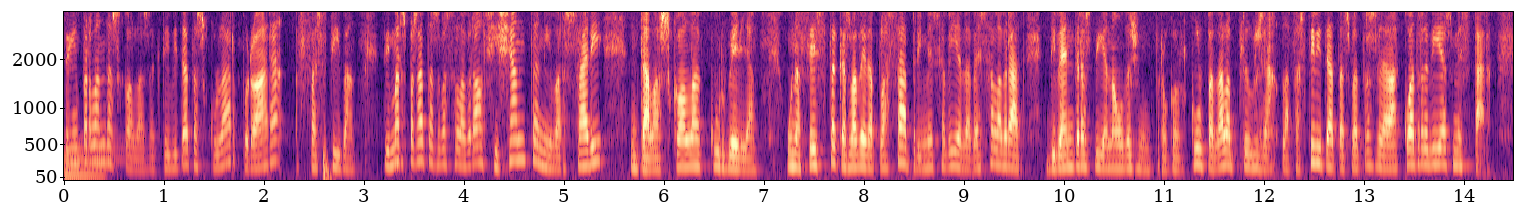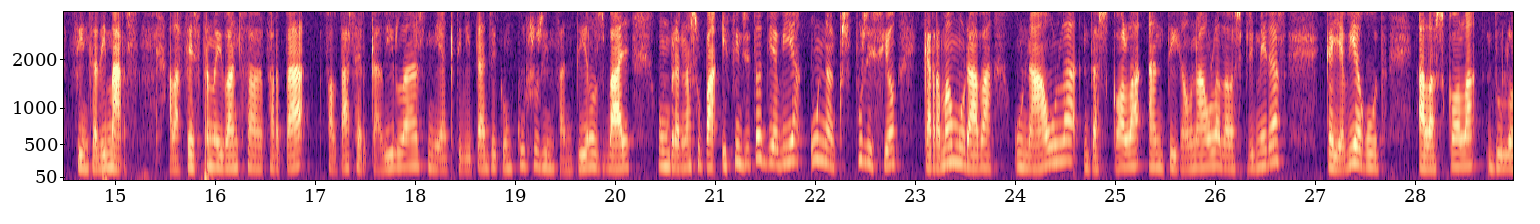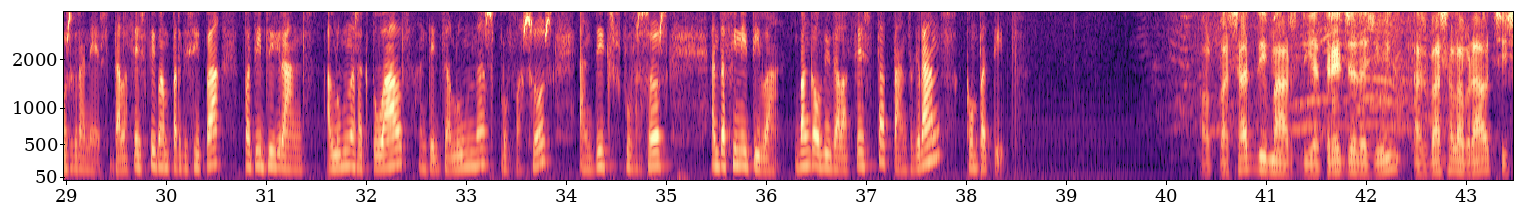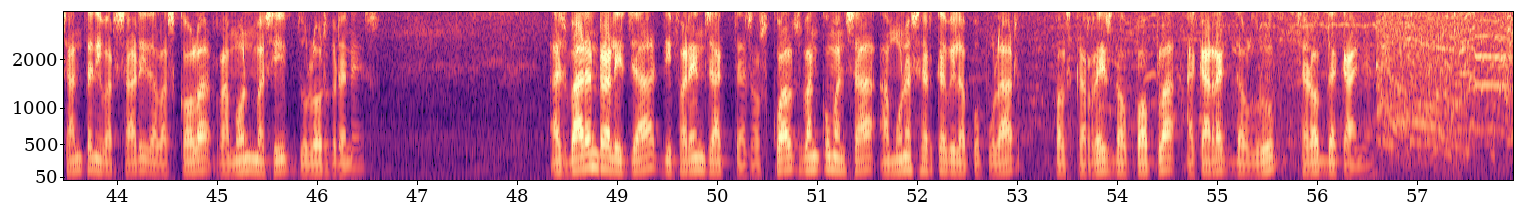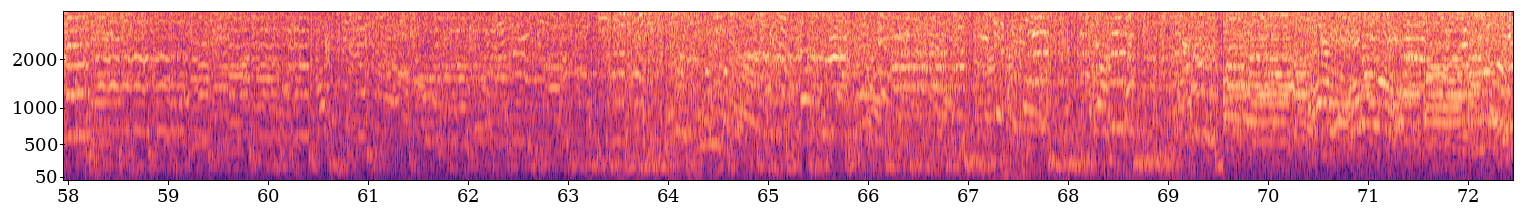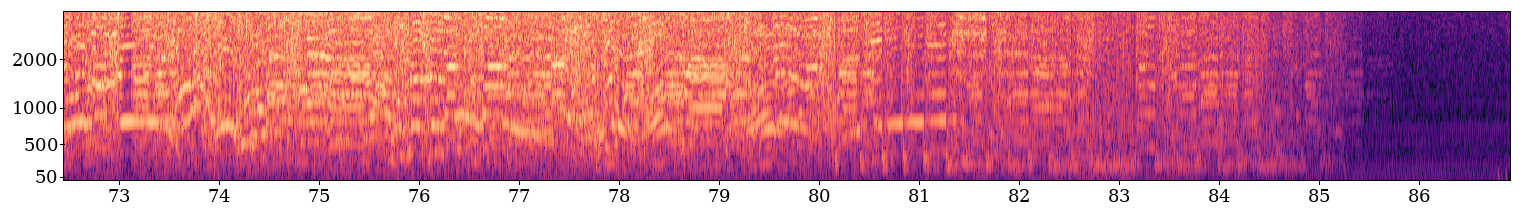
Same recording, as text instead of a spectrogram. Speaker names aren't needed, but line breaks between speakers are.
Seguimos. Seguim parlant d'escoles, activitat escolar, però ara festiva. Dimarts passat es va celebrar el 60 aniversari de l'Escola Corbella, una festa que es va haver de plaçar. Primer s'havia d'haver celebrat divendres dia 9 de juny, però per culpa de la pluja la festivitat es va traslladar quatre dies més tard, fins a dimarts. A la festa no hi van faltar, faltar cercaviles, ni activitats i concursos infantils, ball, un berenar sopar, i fins i tot hi havia una exposició que rememorava una aula d'escola antiga, una aula de les primeres que hi havia hagut a l'escola Dolors Graners. De la festa hi van participar petits i grans, alumnes actuals, antics alumnes, professors, antics professors. En definitiva, van gaudir de la festa tants grans com petits.
El passat dimarts, dia 13 de juny, es va celebrar el 60 aniversari de l'escola Ramon Massip Dolors Graners. Es varen realitzar diferents actes, els quals van començar amb una cercavila popular pels carrers del poble a càrrec del grup Xarop de Canya.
